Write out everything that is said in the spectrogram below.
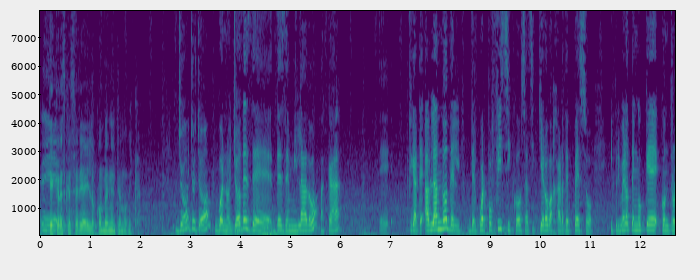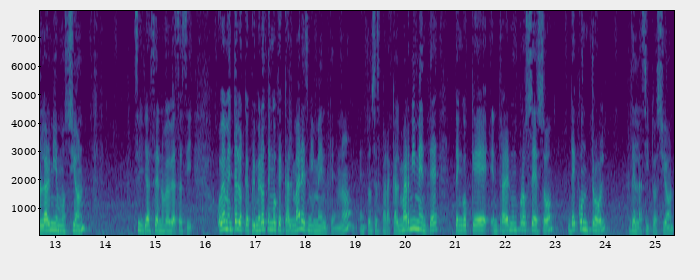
¿Qué eh, crees que sería ahí lo conveniente, Mónica? Yo, yo, yo. Bueno, yo desde, desde mi lado, acá, eh, fíjate, hablando del, del cuerpo físico, o sea, si quiero bajar de peso y primero tengo que controlar mi emoción, sí, ya sé, no me veas así. Obviamente lo que primero tengo que calmar es mi mente, ¿no? Entonces, para calmar mi mente, tengo que entrar en un proceso de control de la situación,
